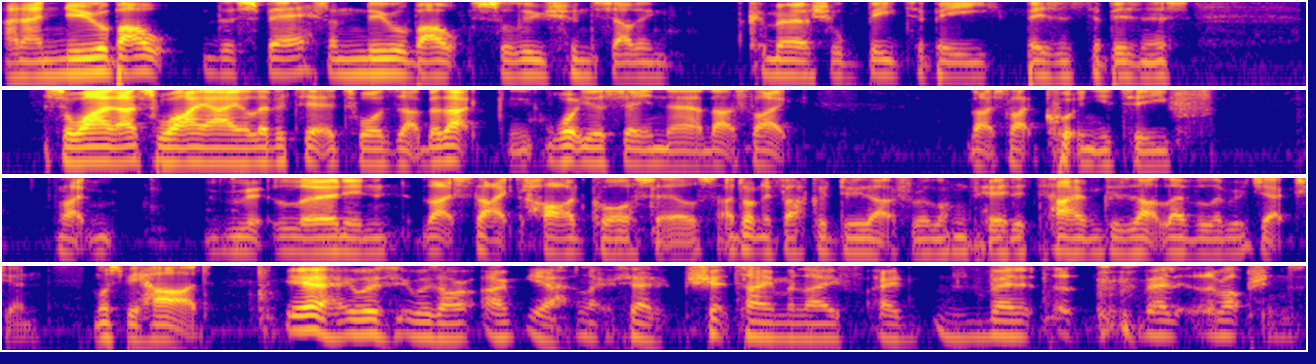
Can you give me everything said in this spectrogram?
and I knew about the space. I knew about solution selling, commercial B two B, business to business. So I that's why I levitated towards that. But that what you're saying there, that's like, that's like cutting your teeth, like r- learning. That's like hardcore sales. I don't know if I could do that for a long period of time because that level of rejection must be hard. Yeah, it was. It was. Our, yeah, like I said, shit time in life. I had very, very little options.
